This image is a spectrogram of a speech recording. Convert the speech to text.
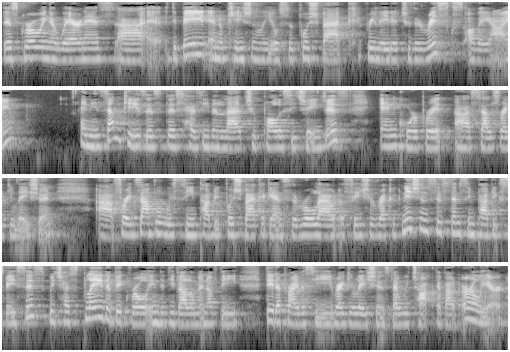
there's growing awareness, uh, debate, and occasionally also pushback related to the risks of AI. And in some cases, this has even led to policy changes and corporate uh, self-regulation. Uh, for example, we've seen public pushback against the rollout of facial recognition systems in public spaces, which has played a big role in the development of the data privacy regulations that we talked about earlier.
